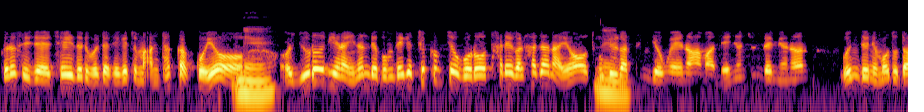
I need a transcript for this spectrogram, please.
그래서 이제 저희들이 볼 때 되게 좀 안타깝고요. 네. 어, 유럽이나 이런 데 보면 되게 적극적으로 탈핵을 하잖아요. 독일 네. 같은 경우에는 아마 내년쯤 되면은 원전이 모두 다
